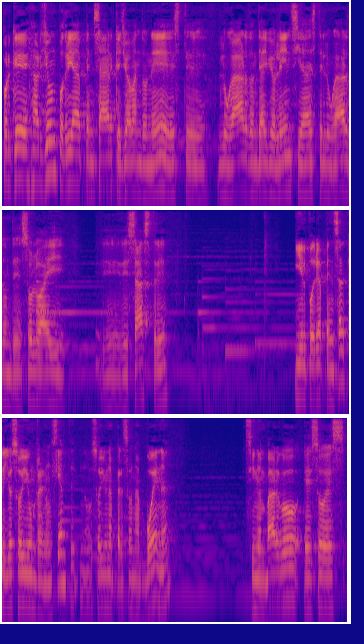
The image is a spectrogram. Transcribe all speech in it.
Porque Arjun podría pensar que yo abandoné este lugar donde hay violencia, este lugar donde solo hay eh, desastre, y él podría pensar que yo soy un renunciante, no soy una persona buena, sin embargo, eso es,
